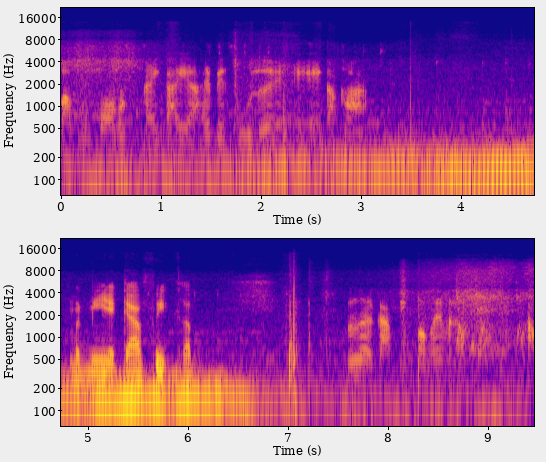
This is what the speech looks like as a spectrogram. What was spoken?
ปรับมุมมองไกลๆอะให้เป็นศูนย์เลยไอ้ไอ้ตั้งค่ามันมีแต่กราฟิกครับเออกราฟิกปรับให้มันต่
